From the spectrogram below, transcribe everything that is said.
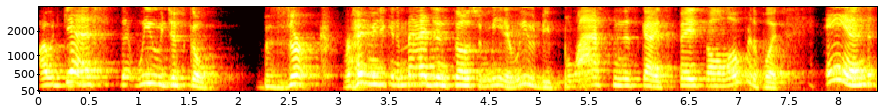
I would guess that we would just go berserk, right? I mean, you can imagine social media. We would be blasting this guy's face all over the place. And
